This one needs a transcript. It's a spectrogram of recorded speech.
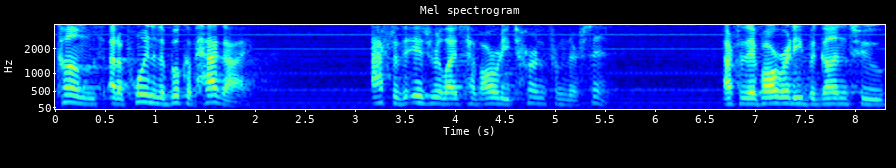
comes at a point in the book of Haggai after the Israelites have already turned from their sin, after they've already begun to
